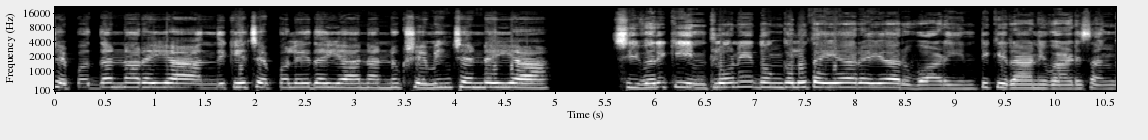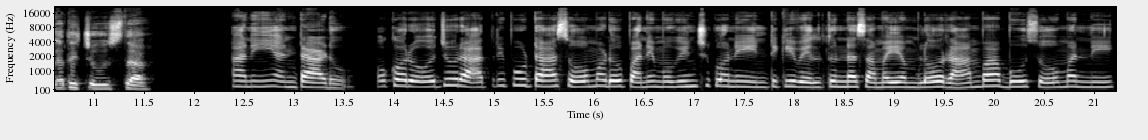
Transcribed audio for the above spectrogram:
చెప్పొద్దన్నారయ్యా అందుకే చెప్పలేదయ్యా నన్ను క్షమించండి అయ్యా చివరికి ఇంట్లోనే దొంగలు తయారయ్యారు వాడి ఇంటికి రాని వాడి సంగతి చూస్తా. అని అంటాడు. ఒకరోజు రాత్రిపూట సోముడు పని ముగించుకొని ఇంటికి వెళ్తున్న సమయంలో రాంబాబు సోమన్ని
